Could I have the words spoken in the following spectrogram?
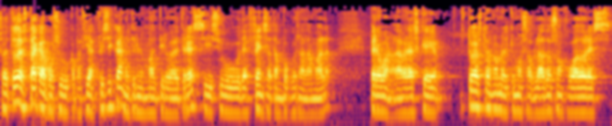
Sobre todo destaca por su capacidad física, no tiene un mal tiro de tres y su defensa tampoco es nada mala. Pero bueno, la verdad es que todos estos nombres que hemos hablado son jugadores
